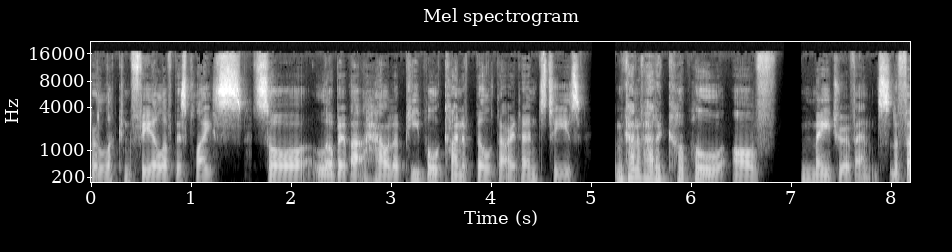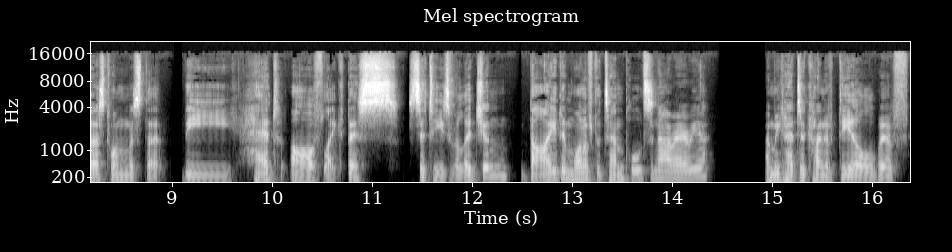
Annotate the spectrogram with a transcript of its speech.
the look and feel of this place, saw a little bit about how the people kind of build their identities, and kind of had a couple of major events. So the first one was that the head of like this city's religion died in one of the temples in our area. And we had to kind of deal with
